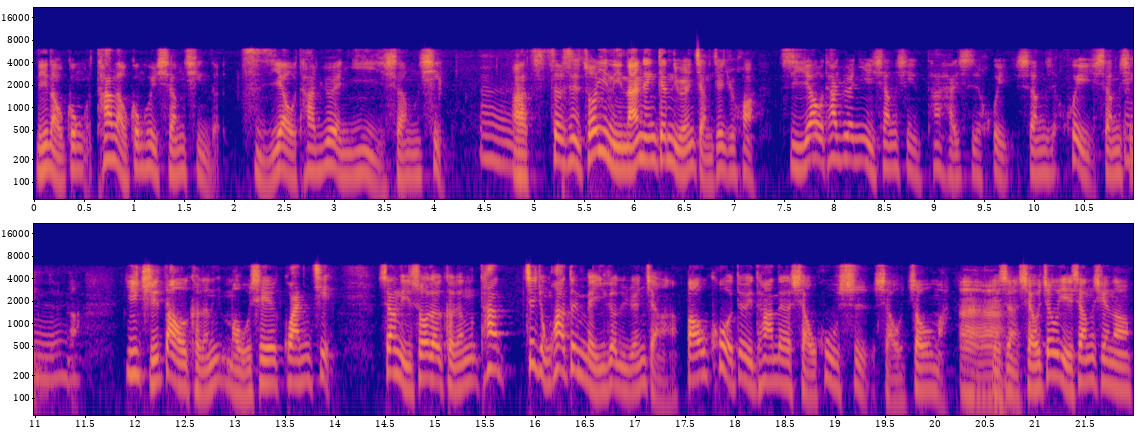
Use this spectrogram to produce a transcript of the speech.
你老公她老公会相信的，只要他愿意相信，嗯，啊，这是所以你男人跟女人讲这句话，只要他愿意相信，他还是会相会相信的啊，一直到可能某些关键，像你说的，可能他这种话对每一个女人讲啊，包括对他的小护士小周嘛，嗯，也是小周也相信哦。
